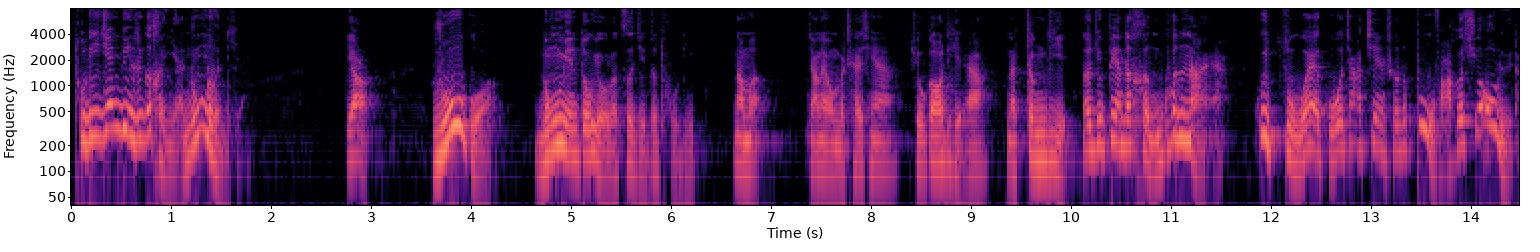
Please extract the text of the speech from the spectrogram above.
土地兼并是一个很严重的问题。第二，如果农民都有了自己的土地，那么将来我们拆迁啊、修高铁啊，那征地那就变得很困难呀，会阻碍国家建设的步伐和效率的。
